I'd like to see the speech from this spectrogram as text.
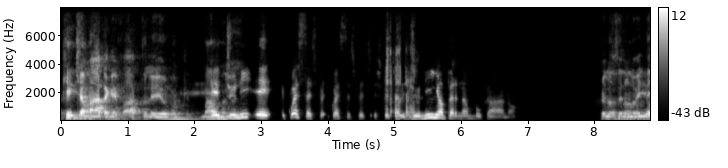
che, chiamata che hai fatto, Leo. Mamma e, Giuni- e questa è, spe- questa è spe- speciale. Giuninho Pernambucano. Quello se non lo metti.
